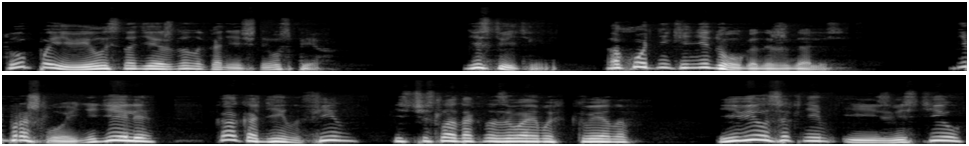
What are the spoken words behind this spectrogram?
то появилась надежда на конечный успех. Действительно, охотники недолго дожидались. Не прошло и недели, как один фин из числа так называемых квенов явился к ним и известил,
